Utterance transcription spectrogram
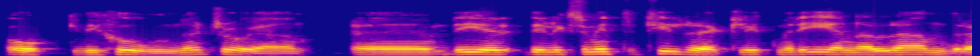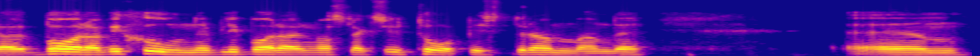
och visioner tror jag. Eh, det är, det är liksom inte tillräckligt med det ena eller det andra. Bara visioner blir bara någon slags utopiskt drömmande. Ehm,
